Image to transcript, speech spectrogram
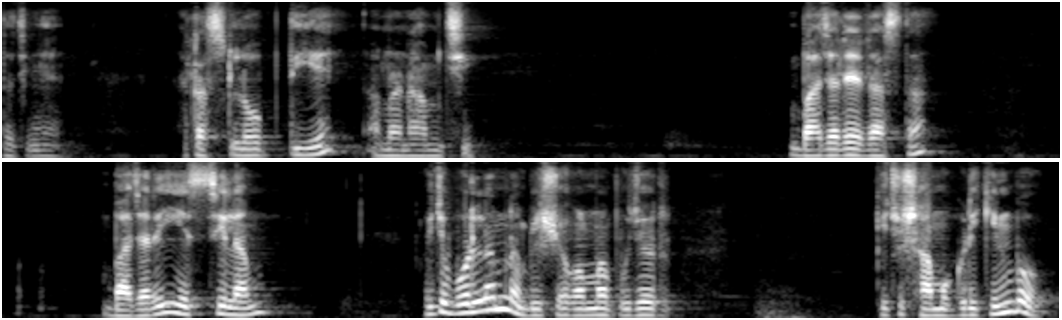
দার্জিলিংয়ে। একটা স্লোপ দিয়ে আমরা নামছি। বাজারের রাস্তা। বাজারেই এসছিলাম। ওই যে বললাম না, বিশ্বকর্মা পুজোর কিছু সামগ্রী কিনব?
